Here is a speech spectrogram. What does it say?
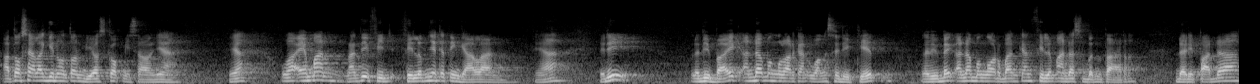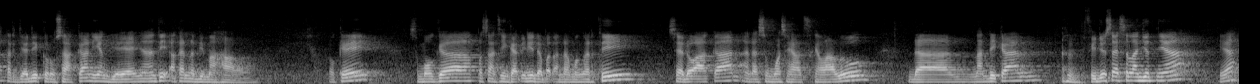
Atau saya lagi nonton bioskop misalnya. ya Wah eman, nanti filmnya ketinggalan. ya Jadi lebih baik Anda mengeluarkan uang sedikit, lebih baik Anda mengorbankan film Anda sebentar, daripada terjadi kerusakan yang biayanya nanti akan lebih mahal. Oke, Semoga pesan singkat ini dapat Anda mengerti. Saya doakan Anda semua sehat selalu dan nantikan video saya selanjutnya ya.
